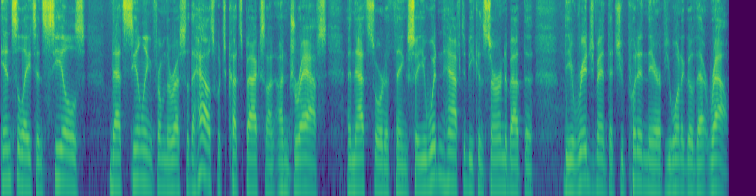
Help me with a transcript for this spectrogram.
insulates and seals that ceiling from the rest of the house, which cuts back on, on drafts and that sort of thing. So you wouldn't have to be concerned about the, the ridge vent that you put in there if you want to go that route.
